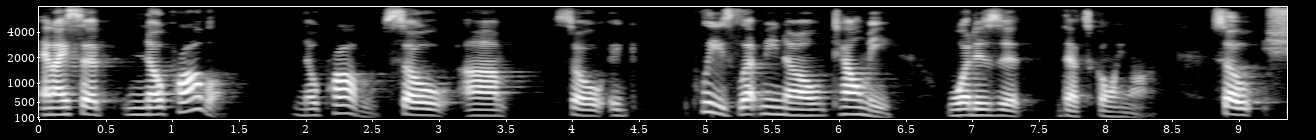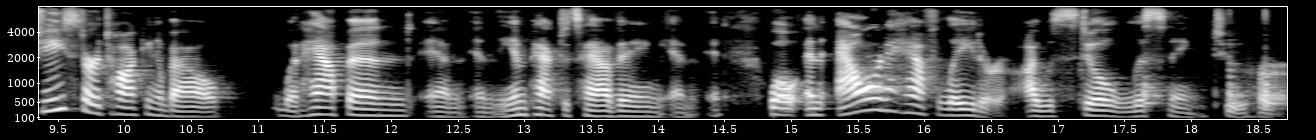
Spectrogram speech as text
And I said, no problem no problem. So, um, so it, please let me know. Tell me what is it that's going on. So she started talking about what happened and, and the impact it's having. And, and well, an hour and a half later, I was still listening to her.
